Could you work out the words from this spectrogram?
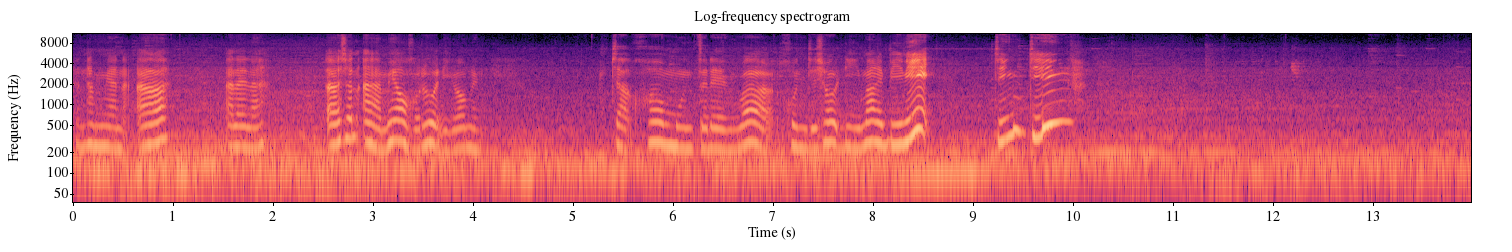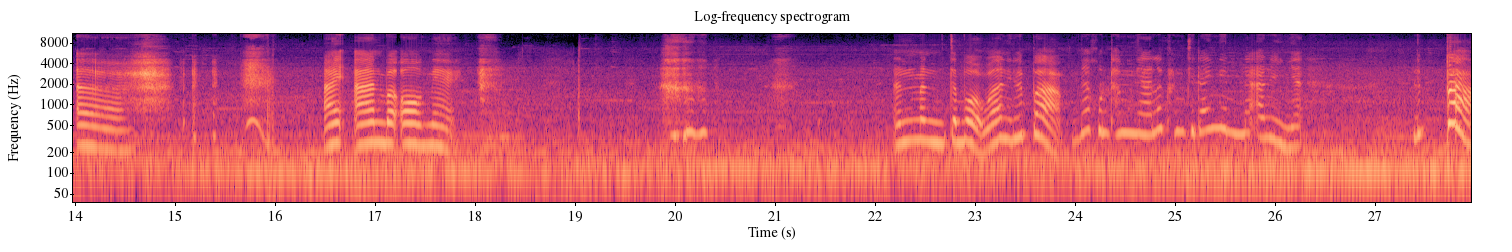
ฉันทำงานอะอะอะไรนะเออฉันอ่านไม่ออกขอโทษอีกรอบหนึ่งจากข้อมูลแสดงว่าคนจะโชคดีมากในปีนี้ จริง ๆ เออ ไออ่านบ่ออกแน่อันมันจะบอกว่านี่หรือเปล่าถ้าคุณทำงานแล้วคุณจะได้เงินนะอะไรอย่างเงี้ยหรือเปล่า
